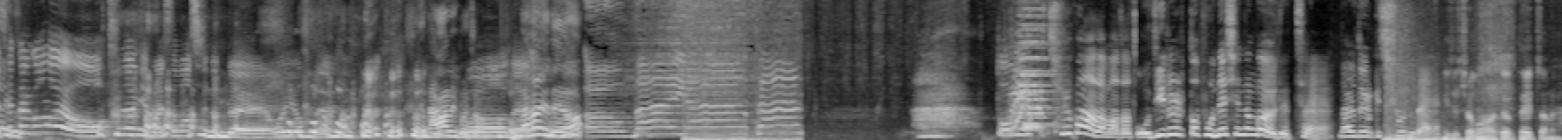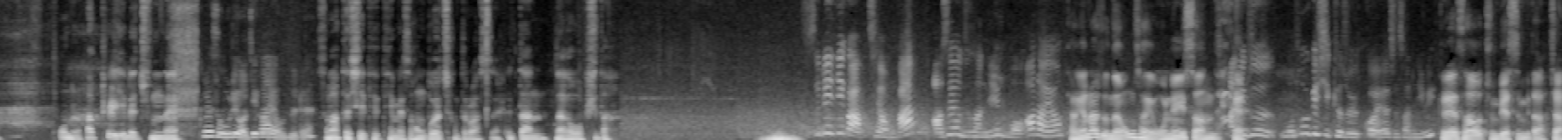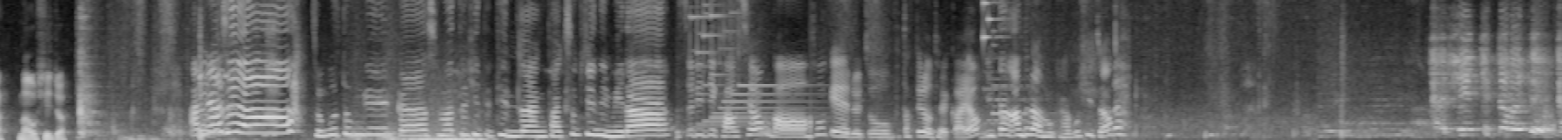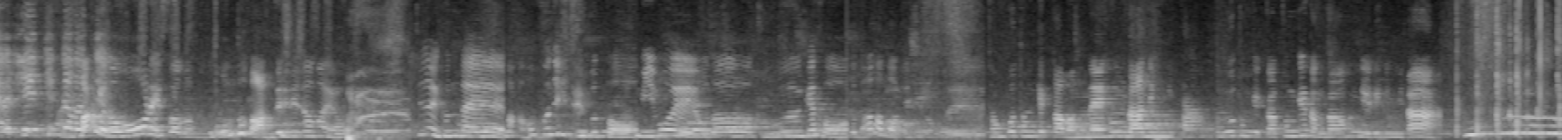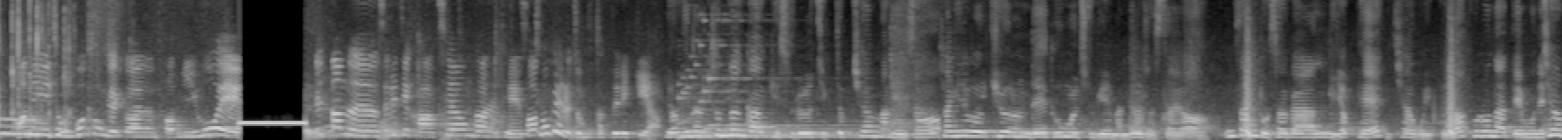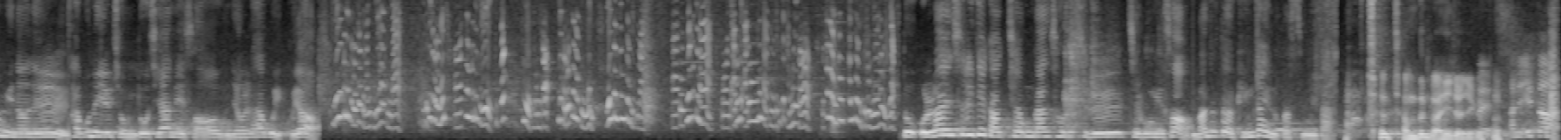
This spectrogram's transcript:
왜 댓글 걸어요? 팀장님 말씀하시는데 어이없네. 나가는 거죠? 어, 네. 나가야 돼요? 또 이렇게 출근하자마자 어디를 또 보내시는 거예요 대체? 날도 이렇게 추운데. 이제 적응할 때도 됐잖아요. 오늘 하필 이래 춥네. 그래서 우리 어디 가요 오늘은? 스마트 시티 팀에서 홍보 요청 들어왔어요. 일단 나가봅시다. 3D가 체험관? 아세요 주사님? 뭐 알아요? 당연하죠. 내가 옹상에 5년 있었는데. 아니 그 뭐 소개시켜 줄 거예요 주사님이? 그래서 준비했습니다. 자, 나오시죠. 안녕하세요. 정보통계과 스마트 시티 팀장 박숙진입니다. 3D 과학 체험관 소개를 좀 부탁드려도 될까요? 일단 안으로 한번 가보시죠. 다시 측정하세요. 다시 밖에 측정하세요. 너무 오래 있어가지고 온도도 안 되시잖아요. 팀장님 근데 아까 오프닝 때부터 미모의 여자 두 분께서 또 따라봐 주시던데 정보 통계과 막내 홍단입니다. 정보 통계과 통계 담당 황예린입니다. 아니 정보 통계과는 다 미모의 일단은 3D 과학 체험관에 대해서 소개를 좀 부탁드릴게요. 여기는 첨단과학 기술을 직접 체험하면서 창의력을 키우는 데 도움을 주기에 만들어졌어요. 웅상도서관 옆에 위치하고 있고요. 코로나 때문에 체험 인원을 4분의 1 정도 제한해서 운영을 하고 있고요. 또 온라인 3D 과학 체험관 서비스를 제공해서 만족도가 굉장히 높았습니다. 잠든 거 아니죠, 지금? 네, 아니 일단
